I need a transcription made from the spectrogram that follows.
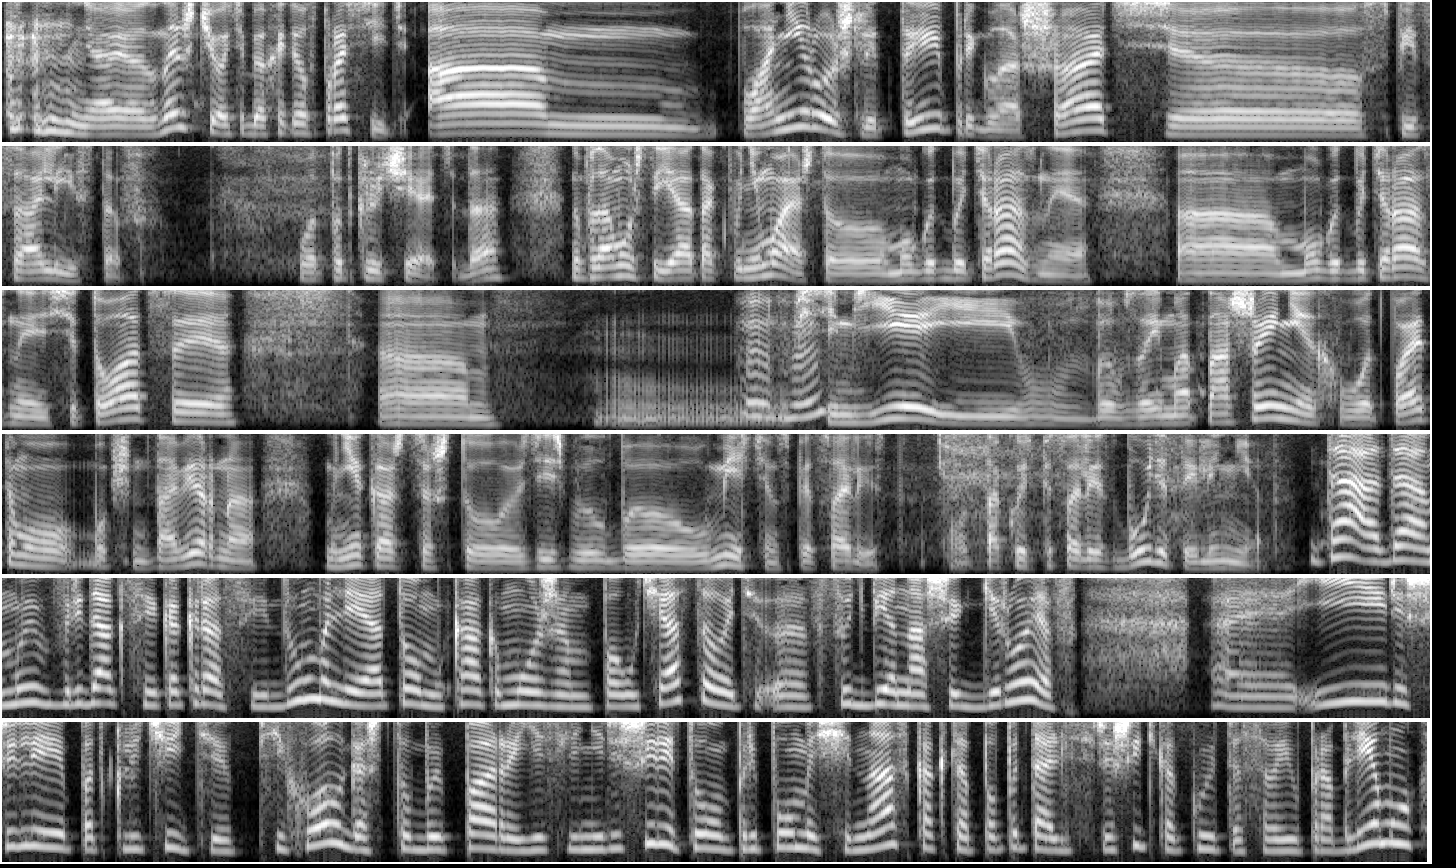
Э, Знаешь, что я тебя хотел спросить? А планируешь ли ты приглашать э, специалистов? Вот подключать, да? Ну, потому что я так понимаю, что могут быть разные, а, могут быть разные ситуации а, м, в семье и в во взаимоотношениях, вот, поэтому, в общем, наверное, мне кажется, что здесь был бы уместен специалист. Вот такой специалист будет или нет? Да, да, мы в редакции как раз и думали о том, как можем поучаствовать э, в судьбе наших героев, э, и решили подключить психолога, чтобы пары, если не решили, то при помощи нас как-то попытались решить какую-то свою проблему.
